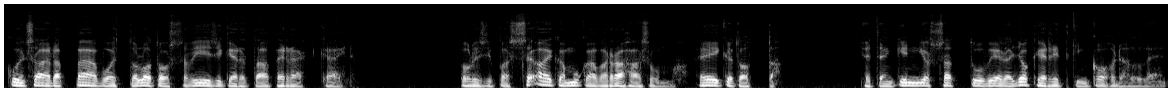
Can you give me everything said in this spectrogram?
kuin saada päävoitto lotossa viisi kertaa peräkkäin. Olisipas se aika mukava rahasumma, eikö totta? Etenkin jos sattuu vielä jokeritkin kohdalleen,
